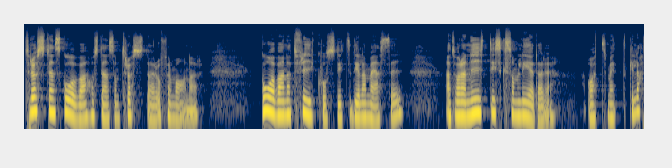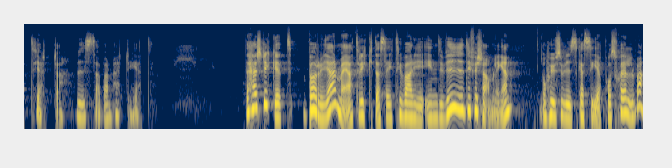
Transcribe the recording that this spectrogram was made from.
Tröstens gåva hos den som tröstar och förmanar. Gåvan att frikostigt dela med sig. Att vara nitisk som ledare och att med ett glatt hjärta visa barmhärtighet. Det här stycket börjar med att rikta sig till varje individ i församlingen och hur vi ska se på oss själva.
